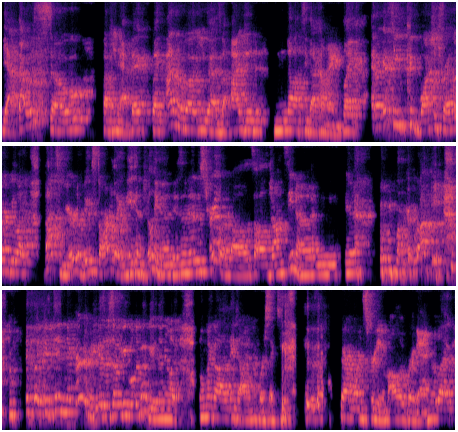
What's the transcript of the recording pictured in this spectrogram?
Yeah that was so fucking epic. Like, I don't know about you guys, but I did not see that coming. Like, and I guess you could watch a trailer and be like, that's weird. A big star like Nathan Fillion isn't in this trailer at all. It's all John Cena and, you know, Margot Robbie. like, it didn't occur to me because there's so many people in the movie. And then you're like, oh my God, they die in the first like two minutes. like, Barrymore and Scream all over again. You're like,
